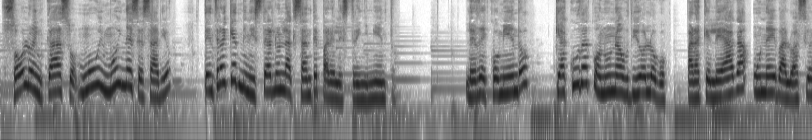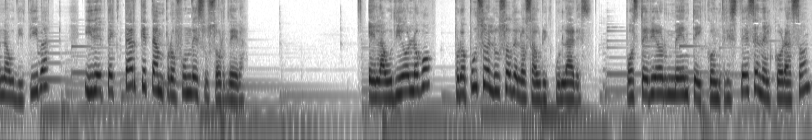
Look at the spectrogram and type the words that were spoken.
Solo en caso muy muy necesario, tendrá que administrarle un laxante para el estreñimiento. Le recomiendo que acuda con un audiólogo para que le haga una evaluación auditiva y detectar qué tan profunda es su sordera. El audiólogo propuso el uso de los auriculares. Posteriormente y con tristeza en el corazón,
